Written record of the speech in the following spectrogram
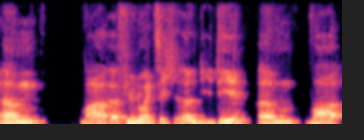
ähm, war äh, 94 äh, die Idee, ähm, war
